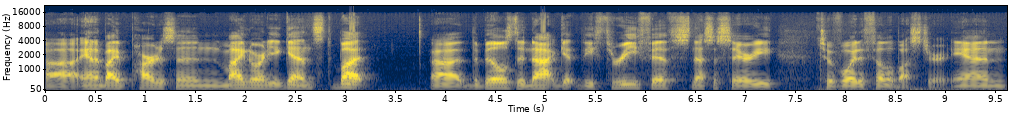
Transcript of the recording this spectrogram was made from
uh, and a bipartisan minority against, but uh, the bills did not get the three fifths necessary to avoid a filibuster. And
